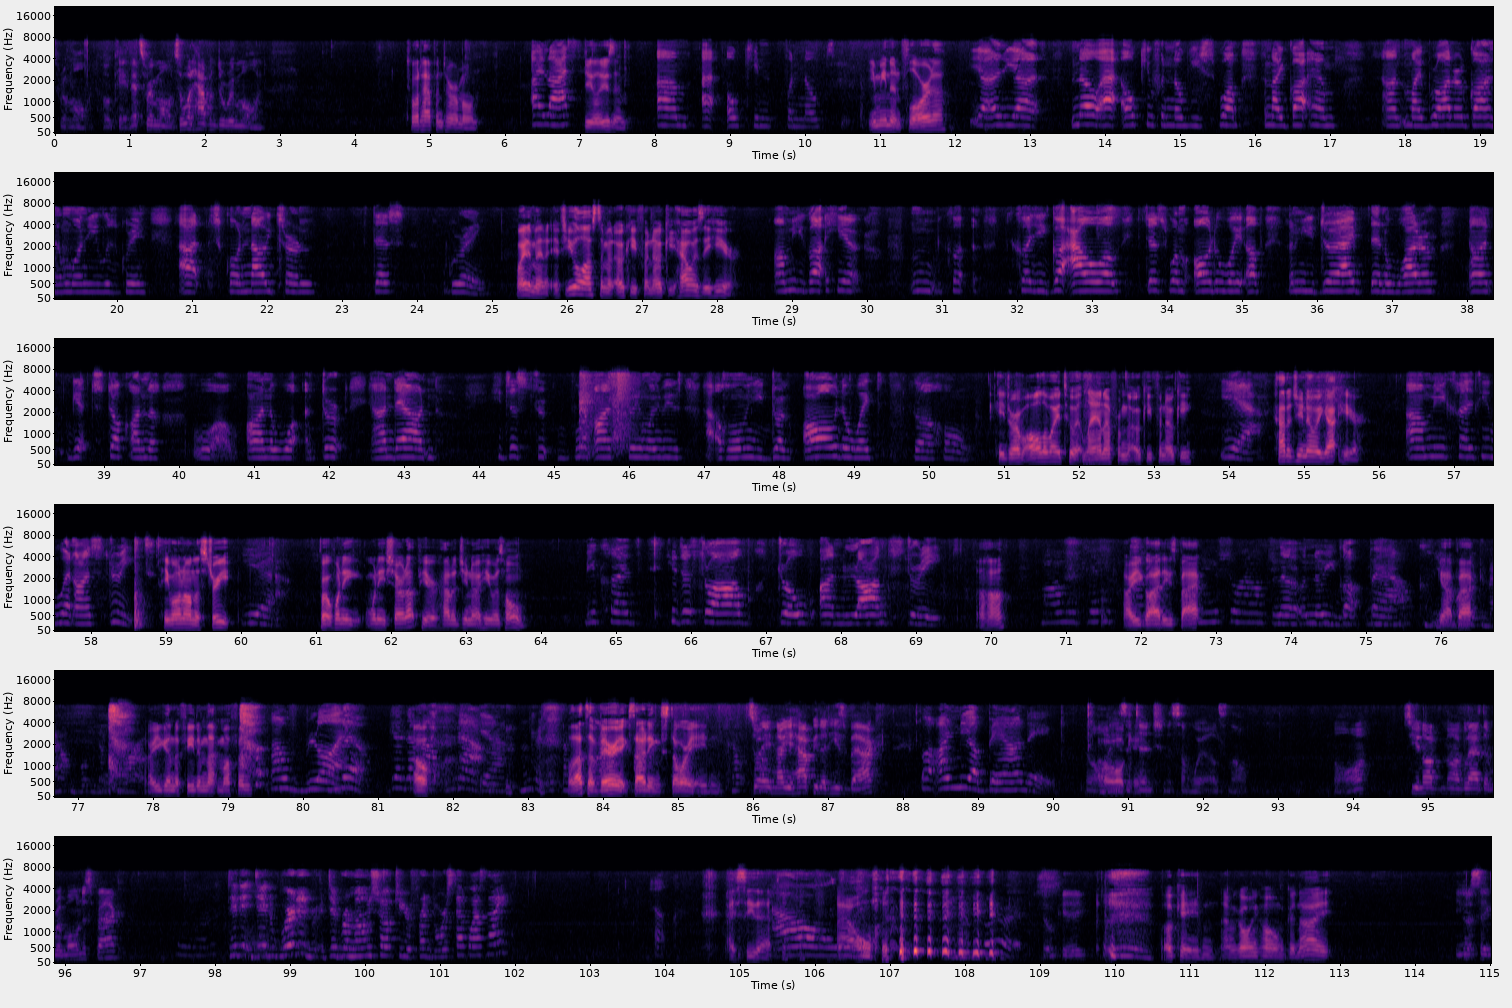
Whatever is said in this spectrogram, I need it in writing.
It's Ramone. Okay, that's Ramone. So what happened to Ramone? So what happened to Ramone? I lost Did you lose him? um at Okefenokee. You mean in Florida? Yeah, yeah. No, at Okefenokee Swamp, and I got him. And my brother got him when he was green at school. Now he turned this green. Wait a minute. If you lost him at Okefenokee, how is he here? Um, he got here mm, because, because he got out of just swim all the way up, and he dived in the water and get stuck on the on the wa- dirt, and then he just went on a stream when we was at home, and he drove all the way to home. He drove all the way to Atlanta from the Okefenokee? Yeah, How did you know he got here? Um, because he went on the street. He went on the street, Yeah. but when he when he showed up here, how did you know he was home? Because he just drove drove on long street. Uh huh. Mommy, can Are you glad he's back? can you surround? No, no, you got back. You got back. Are you gonna feed him that muffin? Oh, blood. Oh. Yeah. Well, that's a very exciting story, Aiden. So Aiden, are you happy that he's back? But I need a band-aid. Oh, Oh, his okay. attention is somewhere else now. Oh, so you're not uh, glad that Ramone is back? Did it? Did where did did Ramone show up to your front doorstep last night? I see that. Ow. Ow. Okay. okay, Aiden. I'm going home. Good night. You gonna say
